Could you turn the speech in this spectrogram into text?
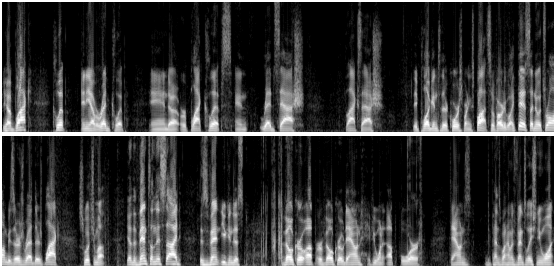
You have black clip and you have a red clip and, uh, or black clips and red sash, black sash, they plug into their corresponding spots. So if I were to go like this, I know it's wrong because there's red, there's black, switch them up. You have the vent on this side. This vent you can just Velcro up or Velcro down if you want it up or down. Depends on how much ventilation you want.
